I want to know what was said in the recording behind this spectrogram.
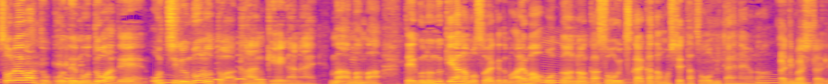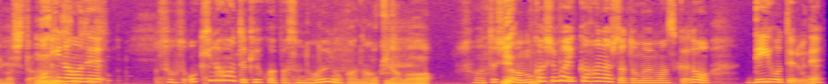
それはどこでもドアで落ちるものとは関係がない。まあまあまあ、天狗の抜け穴もそうやけども、あれはお、あなんかそういう使い方もしてたぞ、みたいなような。ありました、ありました。沖縄でそうそう、沖縄って結構やっぱそういうの多いのかな沖縄？そう私も昔も一回話したと思いますけど、D ホテルね。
